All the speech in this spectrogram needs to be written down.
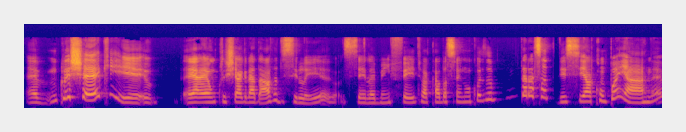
é um clichê que é, é um clichê agradável de se ler, se ele é bem feito, acaba sendo uma coisa interessante de se acompanhar, né?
